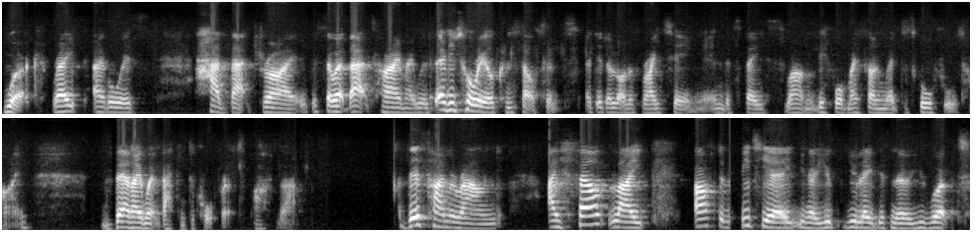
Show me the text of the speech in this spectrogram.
work, right? I've always had that drive. So at that time, I was editorial consultant. I did a lot of writing in the space um, before my son went to school full time. Then I went back into corporate after that. This time around, I felt like after the BTA, you know, you, you ladies know you worked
